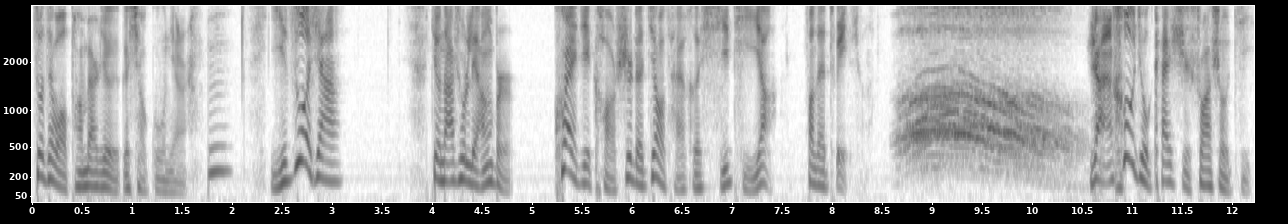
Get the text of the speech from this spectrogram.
坐在我旁边就有一个小姑娘，嗯，一坐下就拿出两本会计考试的教材和习题呀，放在腿上。然后就开始刷手机，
